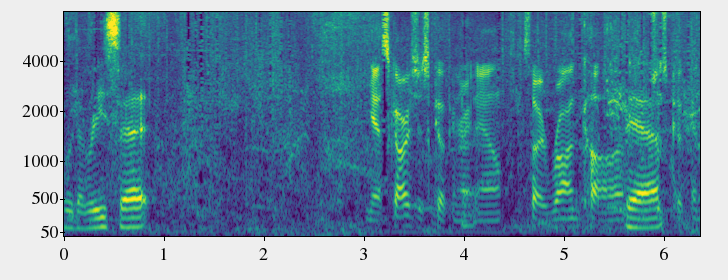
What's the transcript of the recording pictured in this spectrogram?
Ooh, the reset. Yeah, Scar's just cooking right now. Sorry, Ron Khan Yeah. just cooking.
